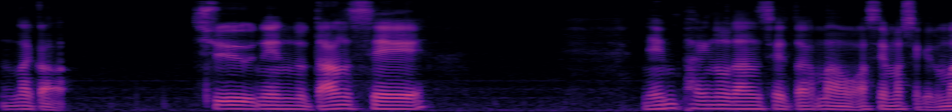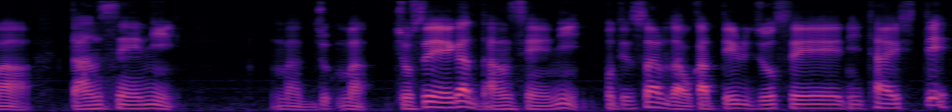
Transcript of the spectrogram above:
なんか中年の男性年配の男性とまあ忘れましたけどまあ男性にまあ、じょまあ、女性が男性にポテトサラダを買っている女性に対して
